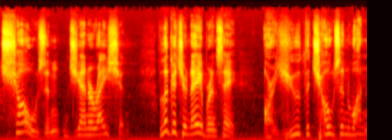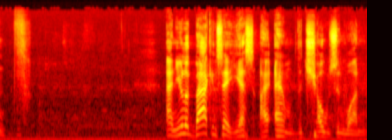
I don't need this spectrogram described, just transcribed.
chosen generation." Look at your neighbor and say, "Are you the chosen one?" And you look back and say, "Yes, I am the chosen one."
